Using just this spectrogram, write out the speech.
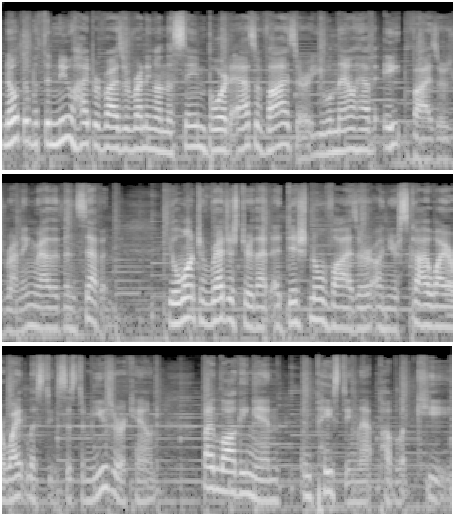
note that with the new hypervisor running on the same board as a visor, you will now have 8 visors running rather than 7. You'll want to register that additional visor on your Skywire whitelisting system user account by logging in and pasting that public key.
